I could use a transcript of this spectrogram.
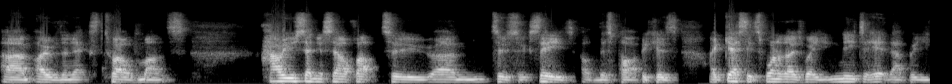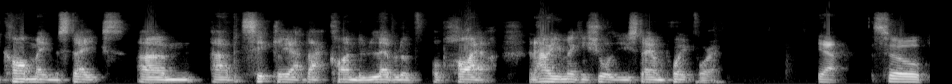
um, over the next 12 months. How are you setting yourself up to um, to succeed on this part? Because I guess it's one of those where you need to hit that, but you can't make mistakes, um, uh, particularly at that kind of level of, of hire. And how are you making sure that you stay on point for it? Yeah. So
